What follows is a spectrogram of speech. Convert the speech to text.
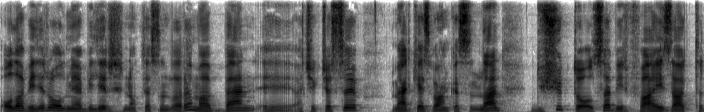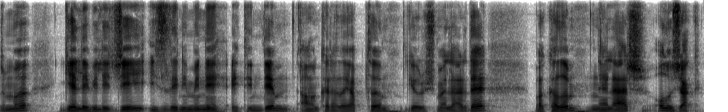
olabilir olmayabilir noktasındalar ama ben e, açıkçası Merkez Bankası'ndan düşük de olsa bir faiz arttırımı gelebileceği izlenimini edindim Ankara'da yaptığım görüşmelerde. Bakalım neler olacak.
